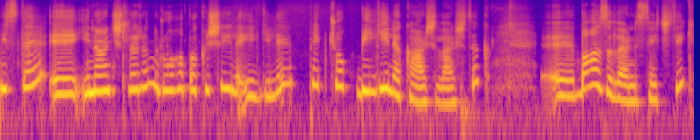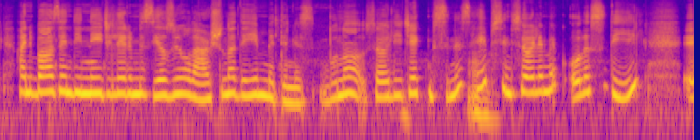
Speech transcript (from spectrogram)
Biz de e, inançların ruha bakışıyla ilgili pek çok bilgiyle karşılaştık. E, bazılarını seçtik. Hani bazen dinleyicilerimiz yazıyorlar şuna değinmediniz, bunu söyleyecek misiniz? Hı. Hepsini söylemek olası değil. E,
